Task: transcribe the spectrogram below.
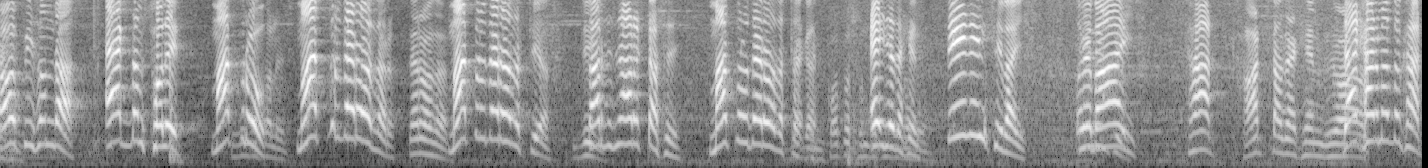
তাও পিছনটা একদম সলিড মাত্র মাত্র 13000 তেরো হাজার। মাত্র 13000 টাকা তার পিছনে আরেকটা আছে। মাত্র 13000 টাকা। কত সুন্দর এই যে দেখেন 3 ইঞ্চি ভাই। ওরে ভাই খাট। খাটটা দেখেন। দেখার মতো খাট।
